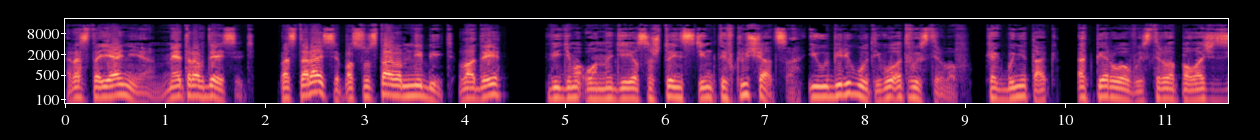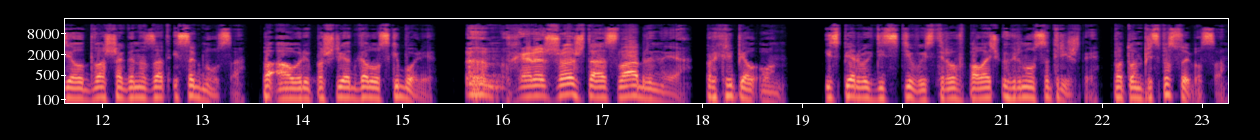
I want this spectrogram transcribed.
Расстояние метров десять. Постарайся по суставам не бить, лады?» Видимо, он надеялся, что инстинкты включатся и уберегут его от выстрелов. Как бы не так. От первого выстрела палач сделал два шага назад и согнулся. По ауре пошли отголоски боли. «Хорошо, что ослабленные», — прохрипел он. Из первых десяти выстрелов палач увернулся трижды, потом приспособился.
